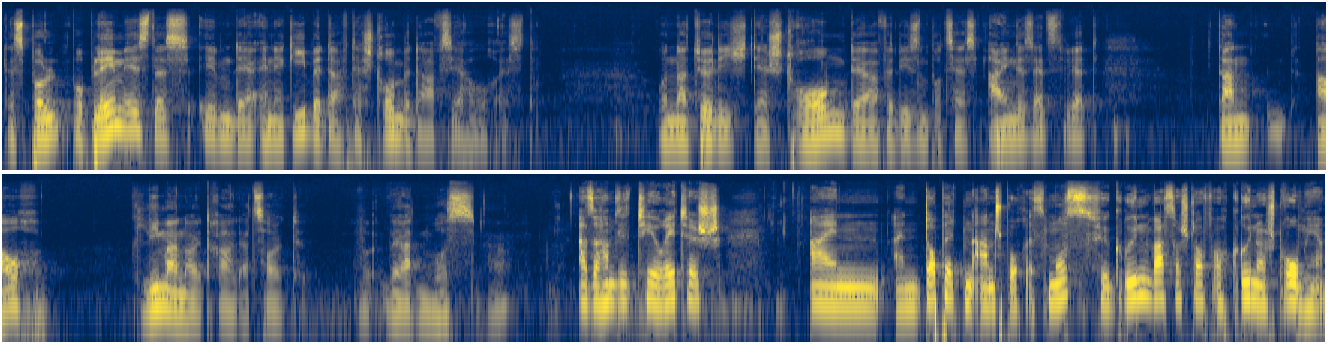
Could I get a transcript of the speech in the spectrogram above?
Das Problem ist, dass eben der Energiebedarf, der Strombedarf sehr hoch ist. Und natürlich der Strom, der für diesen Prozess eingesetzt wird, dann auch klimaneutral erzeugt werden muss. Also haben Sie theoretisch einen, einen doppelten Anspruch. Es muss für grünen Wasserstoff auch grüner Strom her.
